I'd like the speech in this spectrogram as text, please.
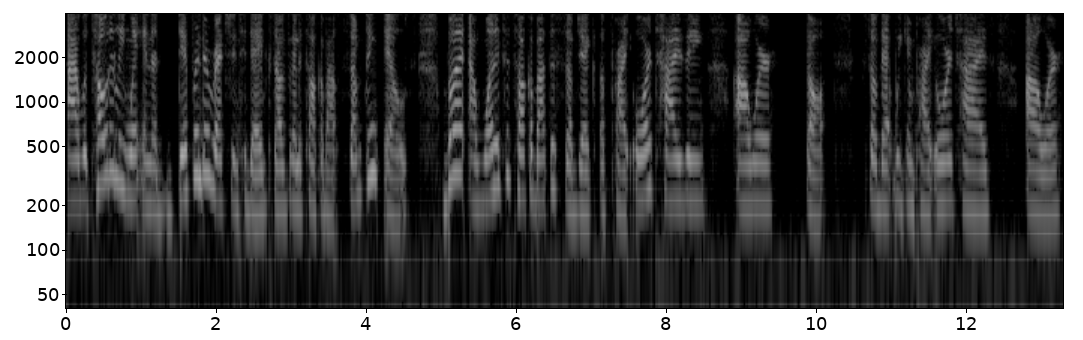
I would totally went in a different direction today because I was going to talk about something else, but I wanted to talk about the subject of prioritizing our thoughts so that we can prioritize our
